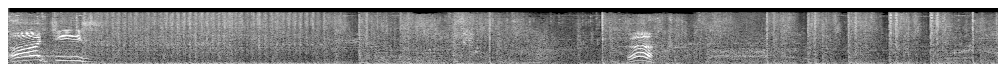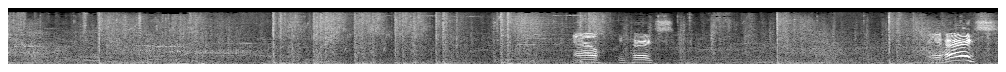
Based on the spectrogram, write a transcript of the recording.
Oh jeez. Oh. Ow, it hurts. It hurts!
